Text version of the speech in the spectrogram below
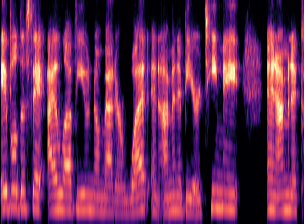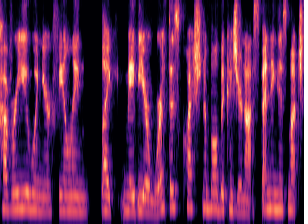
able to say, I love you no matter what, and I'm going to be your teammate, and I'm going to cover you when you're feeling like maybe your worth is questionable because you're not spending as much.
